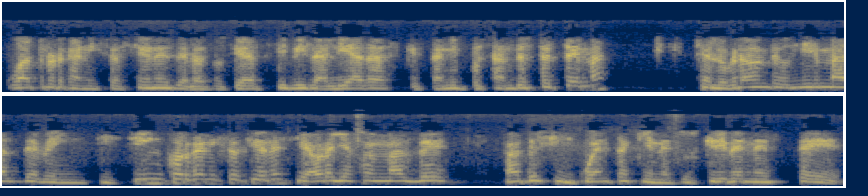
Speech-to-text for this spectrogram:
cuatro organizaciones de la sociedad civil aliadas que están impulsando este tema. Se lograron reunir más de 25 organizaciones y ahora ya son más de más de 50 quienes suscriben este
